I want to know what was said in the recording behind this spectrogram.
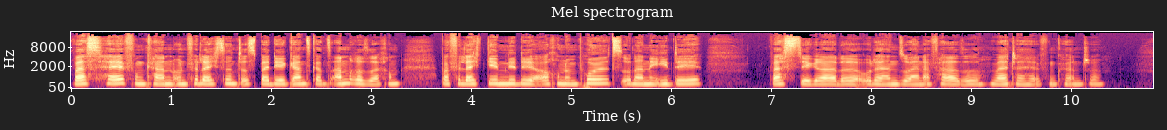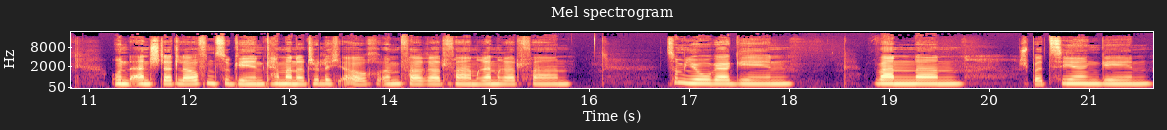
was helfen kann. Und vielleicht sind es bei dir ganz, ganz andere Sachen. Aber vielleicht geben die dir auch einen Impuls oder eine Idee, was dir gerade oder in so einer Phase weiterhelfen könnte. Und anstatt laufen zu gehen, kann man natürlich auch ähm, Fahrrad fahren, Rennrad fahren, zum Yoga gehen, wandern, spazieren gehen.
